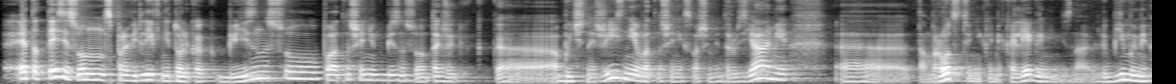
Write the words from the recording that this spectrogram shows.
этот тезис, он справедлив не только к бизнесу, по отношению к бизнесу, он также к обычной жизни, в отношениях с вашими друзьями, э, там, родственниками, коллегами, не знаю, любимыми.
